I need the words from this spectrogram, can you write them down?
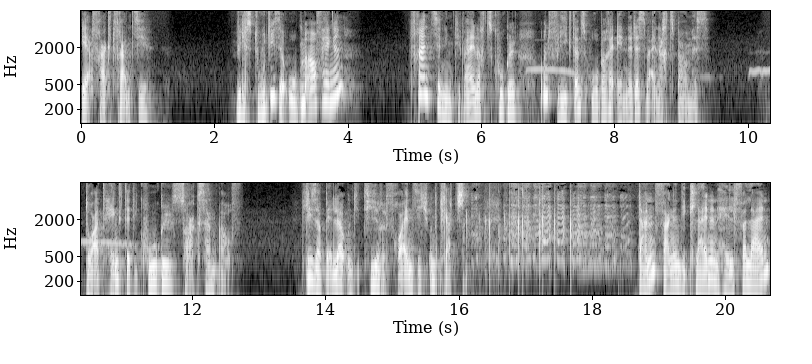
Er fragt Franzi. Willst du diese oben aufhängen? Franzi nimmt die Weihnachtskugel und fliegt ans obere Ende des Weihnachtsbaumes. Dort hängt er die Kugel sorgsam auf. Lisabella und die Tiere freuen sich und klatschen. Dann fangen die kleinen Helferlein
